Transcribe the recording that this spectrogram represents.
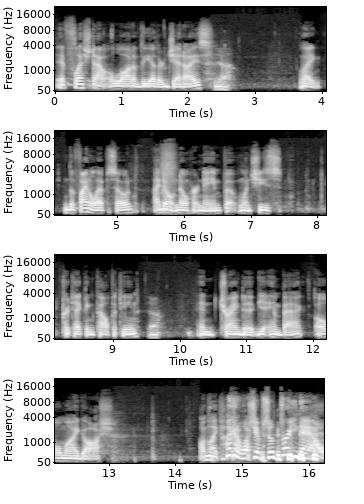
it fleshed out a lot of the other Jedi's. yeah, Like, the final episode, I don't know her name, but when she's protecting Palpatine yeah. and trying to get him back, oh my gosh. I'm like, I gotta watch episode three now.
